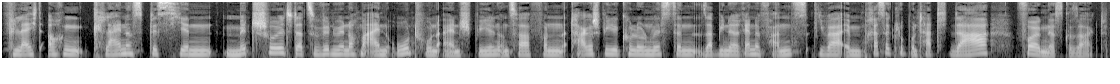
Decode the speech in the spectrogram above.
vielleicht auch ein kleines bisschen mitschuld. Dazu würden wir nochmal einen O-Ton einspielen und zwar von Tagesspiegel-Kolumnistin Sabine Rennefanz. Die war im Presseclub und hat da Folgendes gesagt.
